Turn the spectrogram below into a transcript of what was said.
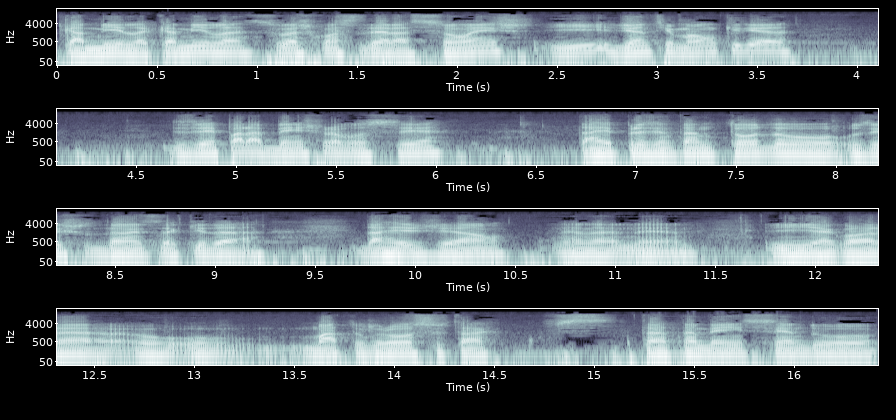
Camila. Camila, suas considerações e de antemão queria dizer parabéns para você, estar tá representando todos os estudantes aqui da, da região, né, né, né e agora o, o Mato Grosso está tá também sendo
